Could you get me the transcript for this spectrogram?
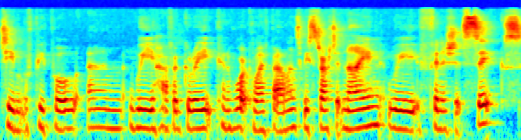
team of people. Um, we have a great kind of work life balance. We start at nine, we finish at six.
